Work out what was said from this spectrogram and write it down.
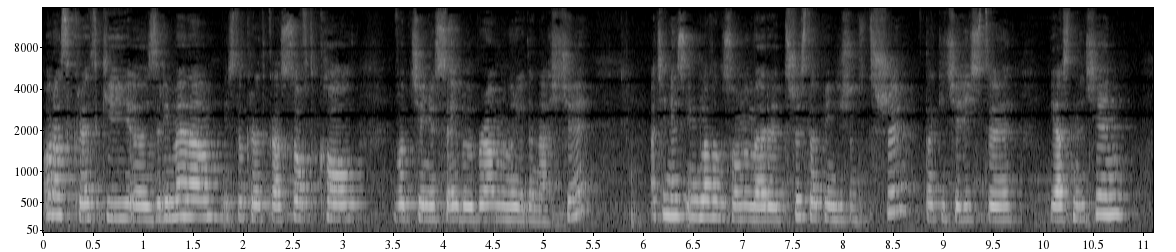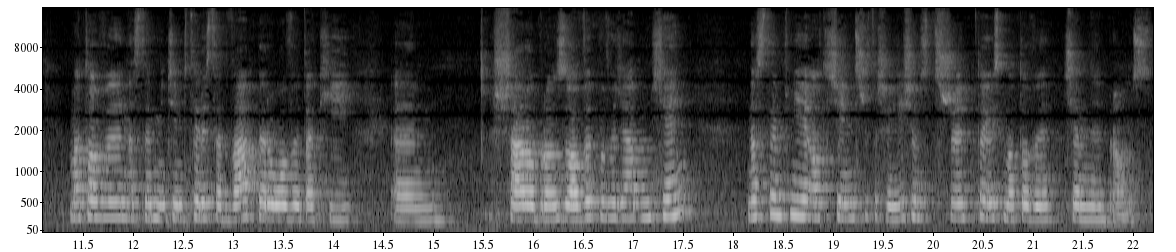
oraz kredki e, z Rimmela. Jest to kredka Soft Coal w odcieniu Sable Brown numer 11. A cienie z Inglota to są numery 353, taki cielisty, jasny cień, matowy, następnie cień 402, perłowy taki um, szaro-brązowy, powiedziałabym cień. Następnie odcień 363, to jest matowy, ciemny brąz.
